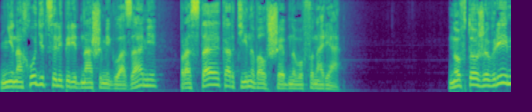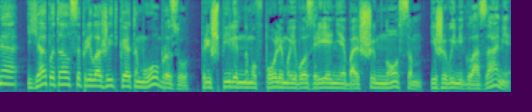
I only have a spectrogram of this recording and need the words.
не находится ли перед нашими глазами простая картина волшебного фонаря. Но в то же время я пытался приложить к этому образу пришпиленному в поле моего зрения большим носом и живыми глазами,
